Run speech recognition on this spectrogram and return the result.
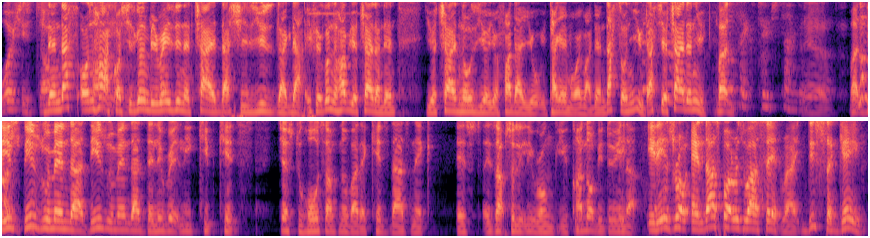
What if she's just then that's on her because she's going to be for the back? raising a child that she's used like that. If you're going to have your child and then your child knows you're your father, you, you target him or whatever, then that's on you. That's your child on you. But- But takes two to tango. Yeah. But these these women that these women that deliberately keep kids just to hold something over their kid's dad's neck is is absolutely wrong. You cannot be doing that. it is wrong, and that's part of the reason why I said right. This is a game.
